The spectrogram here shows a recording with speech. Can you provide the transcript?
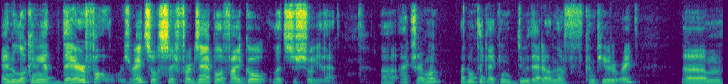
and looking at their followers right? So, so for example if I go let's just show you that. Uh, actually I won't I don't think I can do that on the computer right? Um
